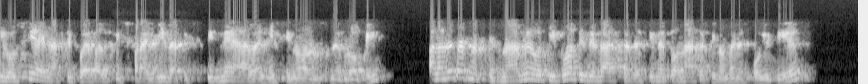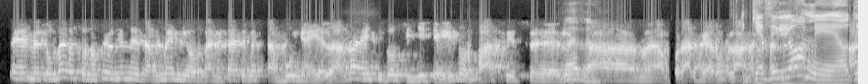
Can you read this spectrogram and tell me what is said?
η Ρωσία είναι αυτή που έβαλε τη σφραγίδα της στη νέα αλλαγή συνόρων στην Ευρώπη, αλλά δεν πρέπει να ξεχνάμε ότι οι πρώτοι διδάσκοντες είναι το ΝΑΤΟ και οι ΗΠΑ, ε, με το μέρος των οποίων είναι ενταγμένη οργανικά και μέχρι τα μπούνια η Ελλάδα, έχει δώσει γη και είδωρ, βάσει, ε, λεφτά, αγοράζει αεροπλάνα. Και δηλώνει ότι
